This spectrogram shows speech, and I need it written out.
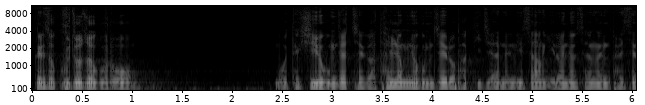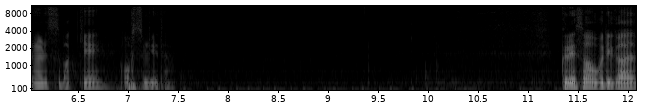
그래서 구조적으로 뭐 택시 요금 자체가 탄력 요금제로 바뀌지 않는 이상 이런 현상은 발생할 수밖에 없습니다. 그래서 우리가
